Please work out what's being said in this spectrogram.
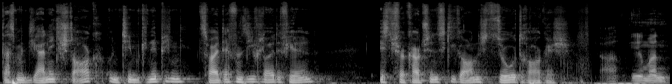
Dass mit Janik Stark und Tim Knipping zwei Defensivleute fehlen, ist für Kaczynski gar nicht so tragisch. Ja, irgendwann,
